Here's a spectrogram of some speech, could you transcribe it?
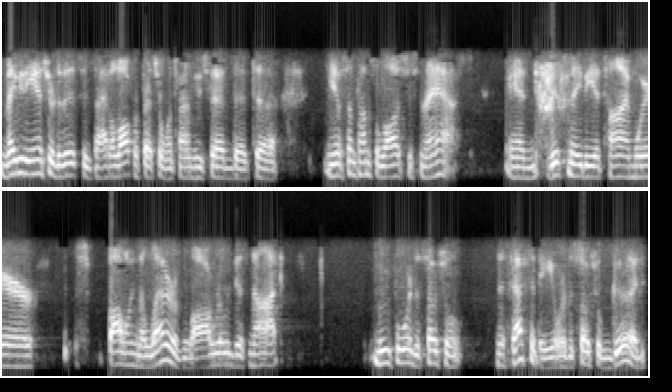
maybe the answer to this is I had a law professor one time who said that uh, you know sometimes the law is just an ass, and this may be a time where following the letter of the law really does not move forward the social necessity or the social good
